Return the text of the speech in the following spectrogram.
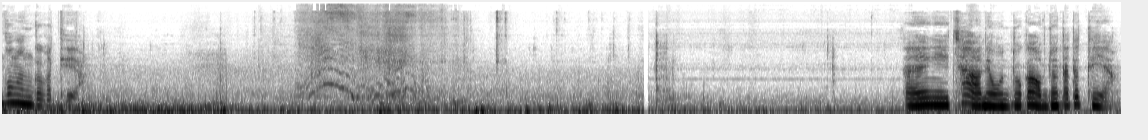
성공한 것 같아요. 다행히 차 안의 온도가 엄청 따뜻해요.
